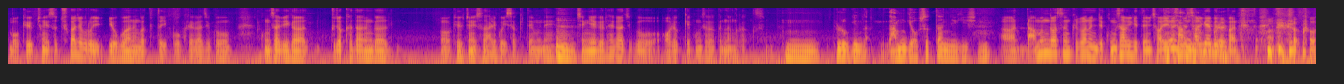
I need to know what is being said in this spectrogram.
뭐 교육청에서 추가적으로 요구하는 것도 있고 그래가지고 공사비가 부족하다는 걸 어, 교육청에서 알고 있었기 때문에 네. 증액을 해가지고 어렵게 공사가 끝난 것 같습니다. 음, 별로 남은 게 없었다는 얘기시네. 아 남은 것은 그거는 이제 공사비이기 때문에 저희는 이제 설계비를 받는 거고.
